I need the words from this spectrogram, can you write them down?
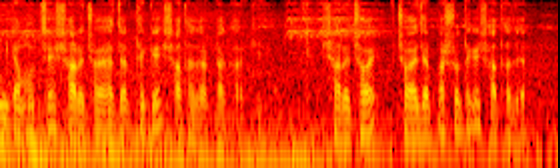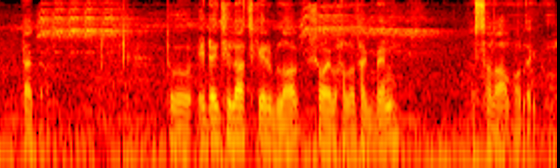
ইনকাম হচ্ছে সাড়ে ছয় হাজার থেকে সাত হাজার টাকা আর কি। সাড়ে ছয় ছয় হাজার পাঁচশো থেকে সাত হাজার টাকা। তো এটাই ছিল আজকের ব্লগ সবাই ভালো থাকবেন। আসসালামু আলাইকুম।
